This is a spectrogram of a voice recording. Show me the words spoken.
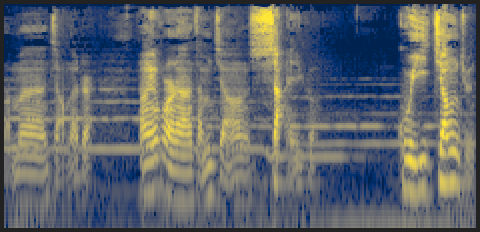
咱们讲到这儿。等一会儿呢，咱们讲下一个鬼将军。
